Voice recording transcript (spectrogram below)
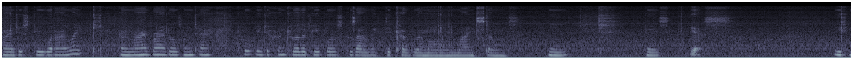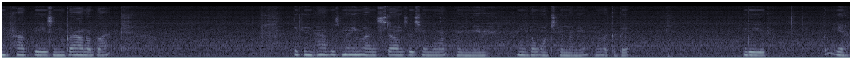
I just do what I like. And my bridles and tack are totally different to other people's because I like to cover them all in rhinestones. Mm. Anyways, yes. You can have these in brown or black. You can have as many rhinestones as you want on there. You don't want too many, it might look a bit weird. But yeah.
